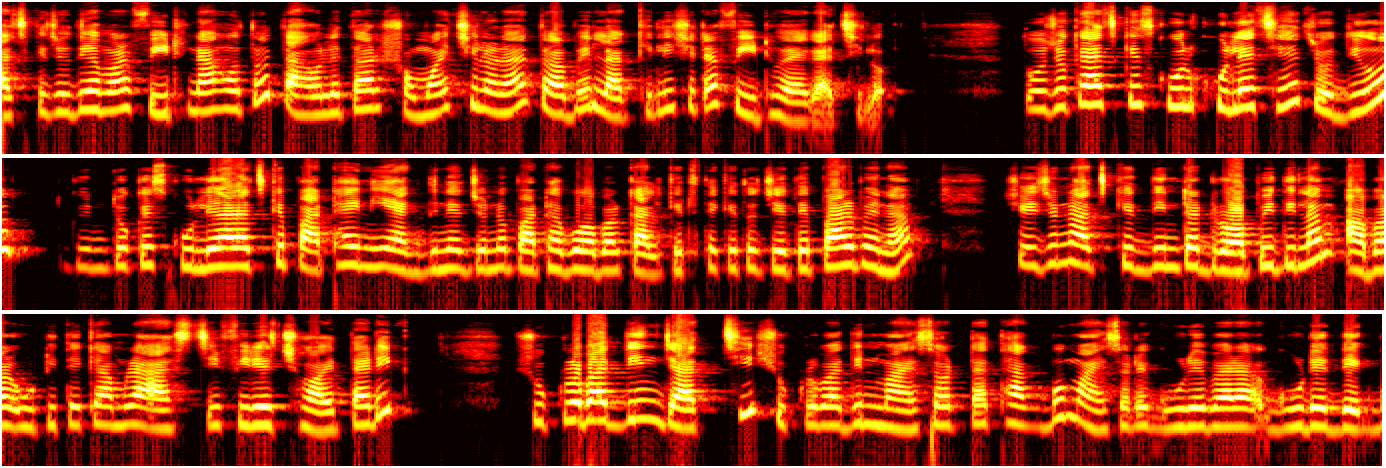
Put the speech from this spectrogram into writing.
আজকে যদি আমার ফিট না হতো, তাহলে তো আর সময় ছিল না। তবে লাকিলি সেটা ফিট হয়ে গেছিল। তোজোকে আজকে স্কুল খুলেছে, যদিও কিন্তু ওকে স্কুলে আর আজকে পাঠাইনি একদিনের জন্য পাঠাবো, আবার কালকের থেকে তো যেতে পারবে না। সেই জন্য আজকের দিনটা ড্রপই দিলাম, আবার উটি থেকে আমরা আসছি ফিরে ছয় তারিখ। শুক্রবার দিন যাচ্ছি, শুক্রবার দিন মাইসরটা থাকব, মাইসরে ঘুরে বেড়া, ঘুরে দেখব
